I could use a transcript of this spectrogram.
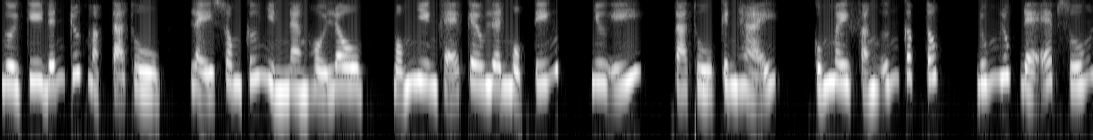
người kia đến trước mặt tạ thù, lạy xong cứ nhìn nàng hồi lâu, bỗng nhiên khẽ kêu lên một tiếng, như ý, tạ thù kinh hãi, cũng may phản ứng cấp tốc, đúng lúc đè ép xuống,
